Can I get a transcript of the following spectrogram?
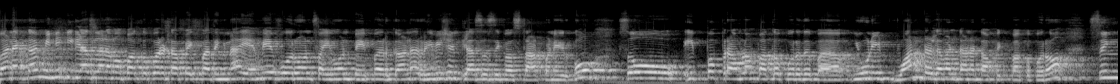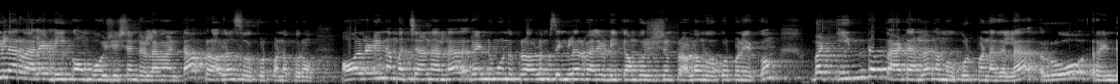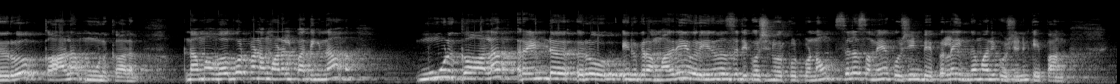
வணக்கம். இன்னைக்கு கிளாஸ்ல நம்ம பார்க்க போற டாபிக் பார்த்தீங்கன்னா MA four one five one பேப்பருக்கான revision classes இப்போ ஸ்டார்ட் பண்ணியிருக்கோம். ஸோ இப்போ ப்ராப்ளம் பார்க்க போகிறது யூனிட் ஒன் ரிலவெண்ட்டான டாபிக் பார்க்க போகிறோம் சிங்குலர் வேலை டீகாம்போசிஷன் ரிலவெண்ட்டாக ப்ராப்ளம்ஸ் ஒர்க் அவுட் பண்ண போகிறோம் ஆல்ரெடி நம்ம சேனலில் ரெண்டு மூணு problem singular value decomposition problem work out பண்ணியிருக்கோம். பட் இந்த பேட்டர்னில் நம்ம ஒர்க் அவுட் பண்ணதில்லை. ரோ ரெண்டு ரோ காலம் மூணு காலம். நம்ம ஒர்க் அவுட் பண்ண மாடல் பார்த்தீங்கன்னா மூணு காலம் ரெண்டு ரோ இருக்கிற மாதிரி ஒரு யூனிவர்சிட்டி கொஷின் ஒர்க் அவுட் பண்ணோம். சில சமயம் கொஷின் பேப்பரில் இந்த மாதிரி கொஷினும் கேட்பாங்க.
